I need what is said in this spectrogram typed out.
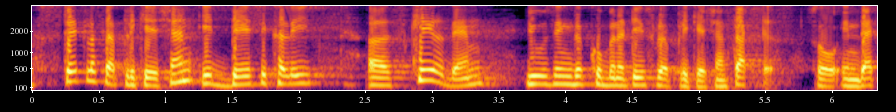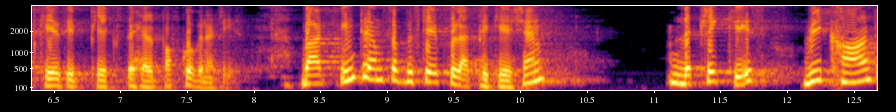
stateless application, it basically uh, scale them using the Kubernetes replication factors. So in that case, it takes the help of Kubernetes. But in terms of the stateful application, the trick is we can't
